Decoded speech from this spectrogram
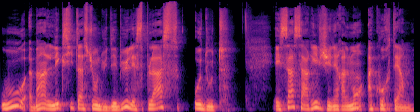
où eh ben, l'excitation du début laisse place au doute. Et ça, ça arrive généralement à court terme.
